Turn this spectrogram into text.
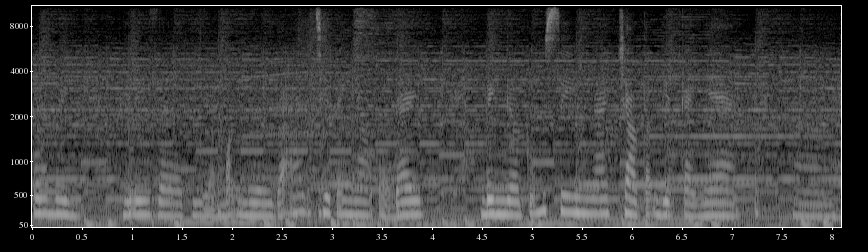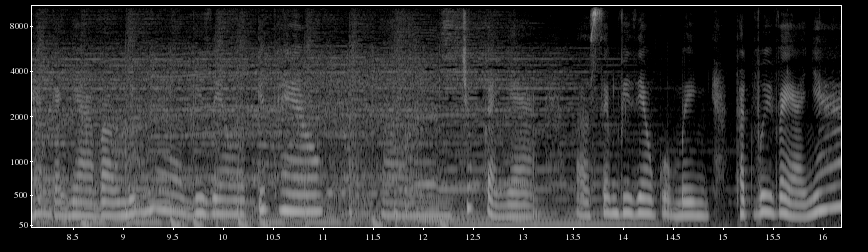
cô mình. Thì bây giờ thì mọi người đã chia tay nhau ở đây. Mình à, cũng xin à, chào tạm biệt cả nhà. À, cả nhà vào những ờ, video tiếp theo. À, chúc cả nhà ờ, xem video của mình thật vui vẻ nhé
